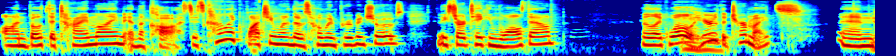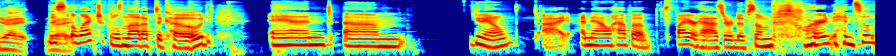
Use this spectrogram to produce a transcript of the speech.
on both the timeline and the cost. It's kind of like watching one of those home improvement shows and they start taking walls down. They're like, well, mm-hmm. here are mm-hmm. the termites. And right, this right. electrical's not up to code. And, um, you know, I, I now have a fire hazard of some sort. And so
